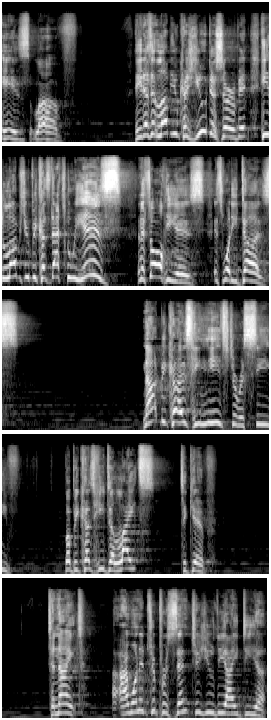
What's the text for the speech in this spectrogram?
is love. He doesn't love you because you deserve it. He loves you because that's who he is. And it's all he is, it's what he does. Not because he needs to receive, but because he delights to give. Tonight, I wanted to present to you the idea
